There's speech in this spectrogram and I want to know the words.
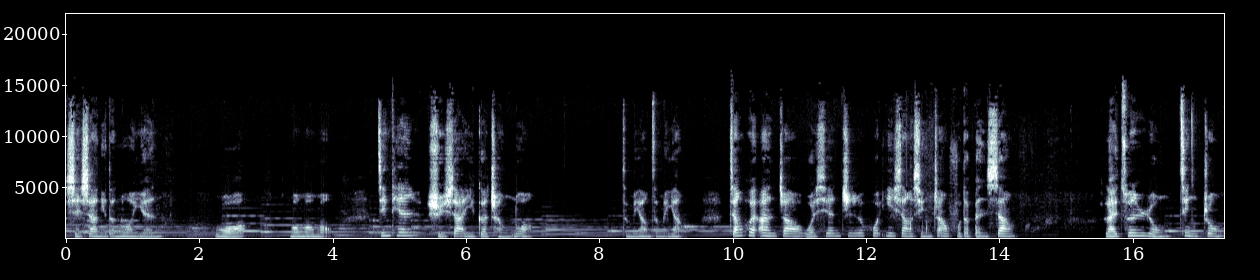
写下你的诺言。我，某某某，今天许下一个承诺，怎么样？怎么样？将会按照我先知或意向型丈夫的本相来尊荣、敬重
